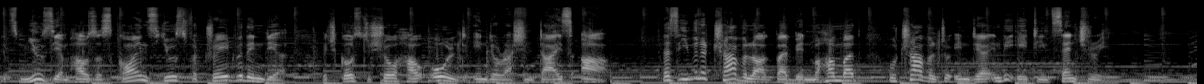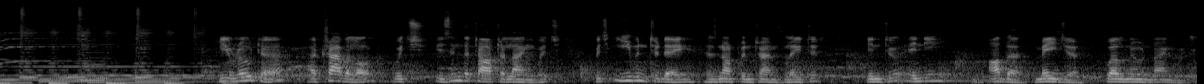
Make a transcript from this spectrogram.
Its museum houses coins used for trade with India, which goes to show how old Indo-Russian ties are. There's even a travelogue by bin Muhammad who travelled to India in the 18th century. He wrote a, a travelogue which is in the Tatar language, which even today has not been translated into any other major well known language.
